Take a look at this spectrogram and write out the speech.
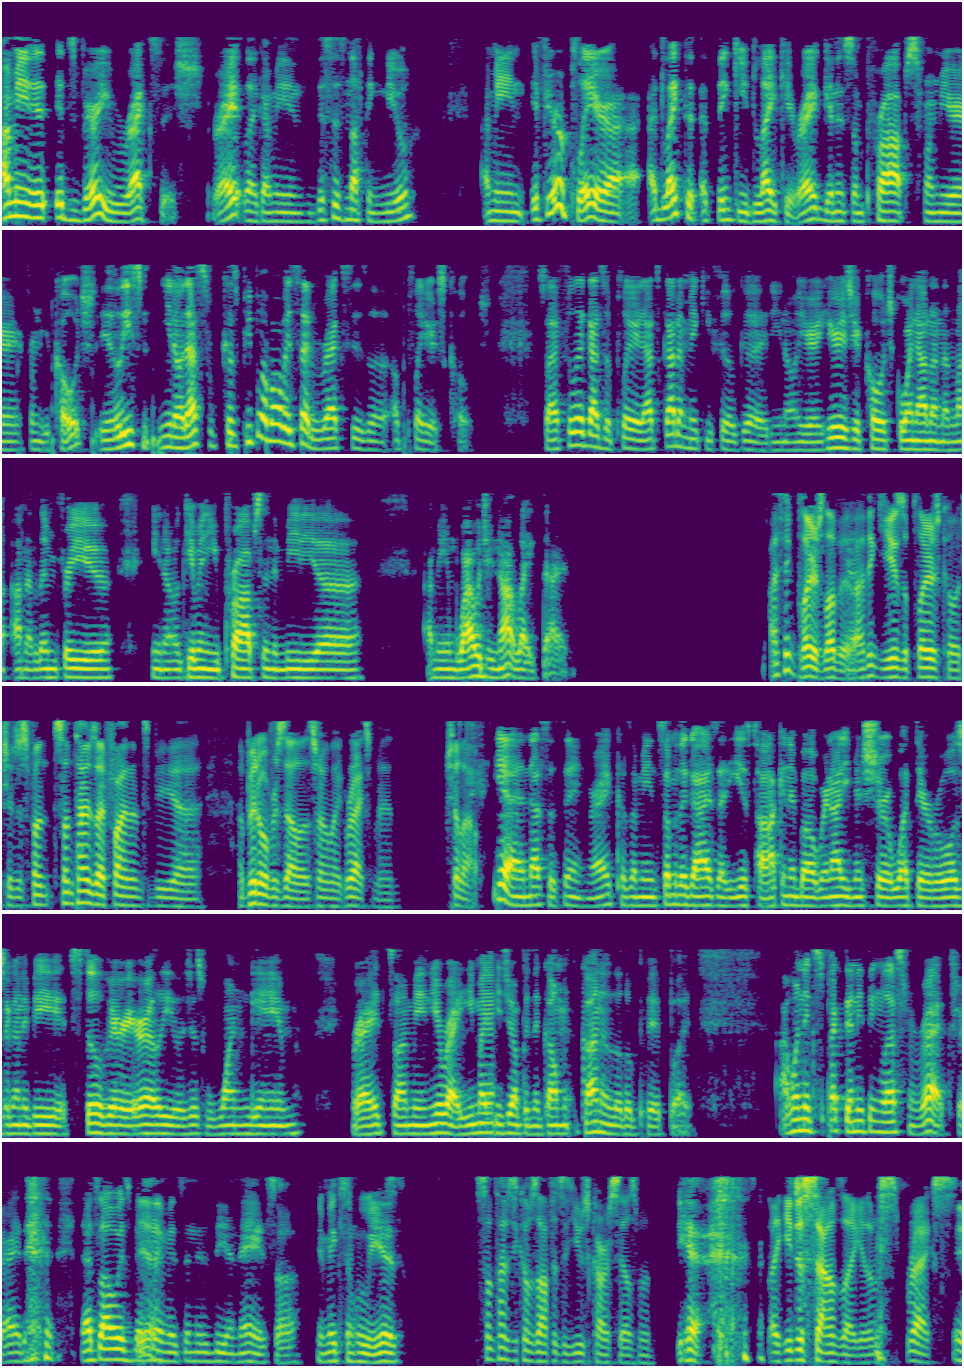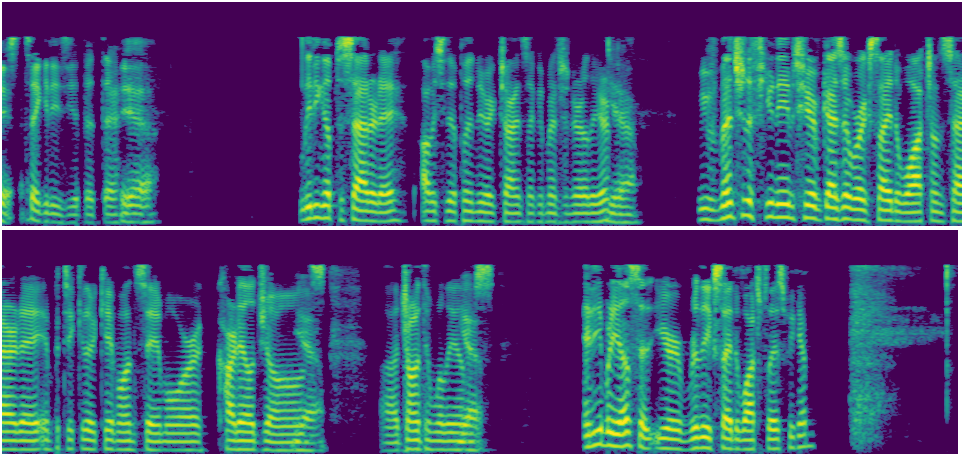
I mean, it, it's very Rexish, right? Like, I mean, this is nothing new. I mean, if you're a player, I, I'd like to I think you'd like it, right? Getting some props from your from your coach. At least, you know, that's because people have always said Rex is a, a player's coach. So I feel like as a player, that's got to make you feel good. You know, you're here's your coach going out on a on a limb for you. You know, giving you props in the media. I mean, why would you not like that? I think players love it. Yeah. I think he is a player's coach. I just fun, sometimes I find him to be uh, a bit overzealous. So I'm like, Rex, man, chill out. Yeah, and that's the thing, right? Because I mean, some of the guys that he is talking about, we're not even sure what their roles are going to be. It's still very early. It was just one game, right? So I mean, you're right. He might be jumping the gun, gun a little bit, but I wouldn't expect anything less from Rex, right? that's always been Yeah. him. It's in his DNA, so it makes him who he is. Sometimes he comes off as a used car salesman. Yeah, Like he just sounds like it. I'm just, Rex, Yeah. just take it easy a bit there. yeah, Leading up to Saturday, obviously they're playing the New York Giants, like we mentioned earlier. yeah, We've mentioned a few names here of guys that we're excited to watch on Saturday. In particular, Kevon Seymour, Cardale Jones, uh, Jonathan Williams. Yeah. Anybody else that you're really excited to watch play this weekend?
